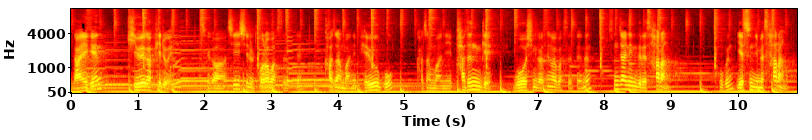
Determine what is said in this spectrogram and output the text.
나에겐 기회가 필요해. 제가 CEC를 돌아봤을 때 가장 많이 배우고 가장 많이 받은 게 무엇인가 생각해봤을 때는 순자님들의 사랑 혹은 예수님의 사랑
